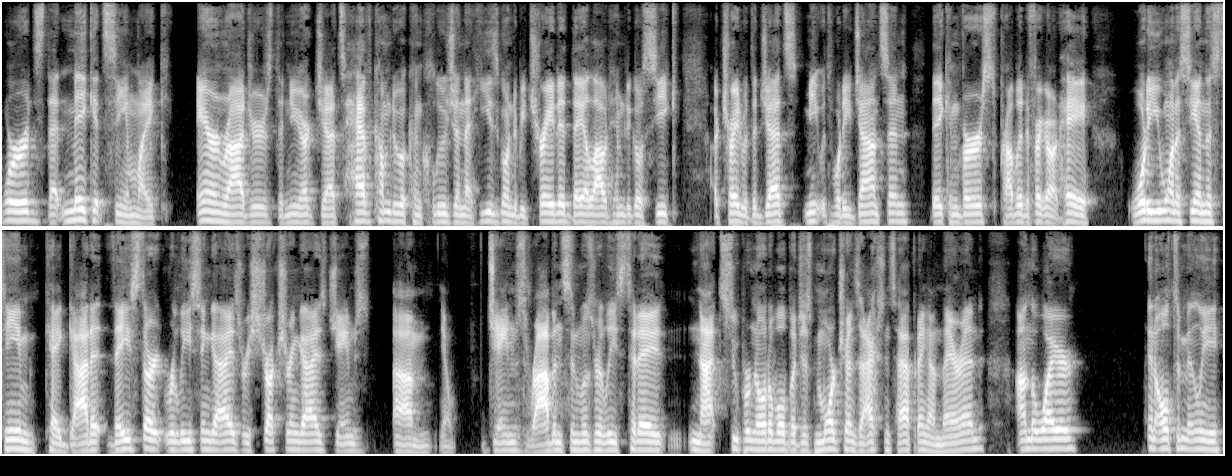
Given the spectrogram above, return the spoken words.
words that make it seem like Aaron Rodgers, the New York Jets, have come to a conclusion that he's going to be traded. They allowed him to go seek a trade with the Jets, meet with Woody Johnson. They conversed probably to figure out, hey, what do you want to see on this team? Okay, got it. They start releasing guys, restructuring guys. James, um, you know, James Robinson was released today. Not super notable, but just more transactions happening on their end on the wire. And ultimately,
